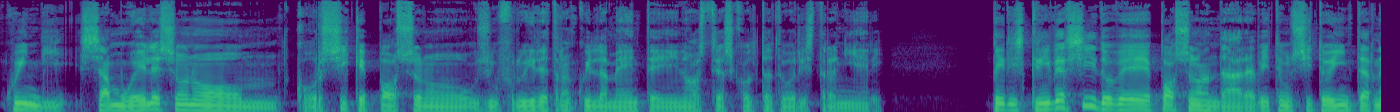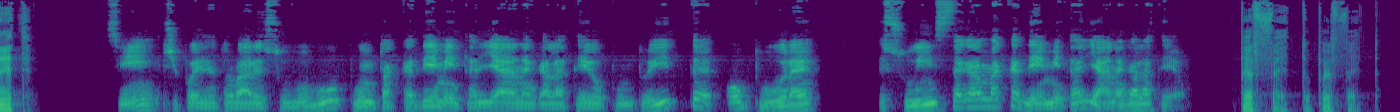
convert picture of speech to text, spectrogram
Quindi Samuele sono mm, corsi che possono usufruire tranquillamente i nostri ascoltatori stranieri. Per iscriversi dove possono andare? Avete un sito internet? Sì, ci potete trovare su www.accademiaitalianagalateo.it oppure su Instagram Accademia Italiana Galateo. Perfetto, perfetto.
